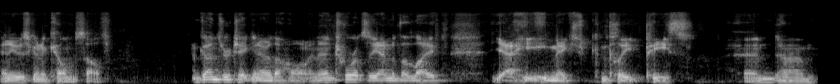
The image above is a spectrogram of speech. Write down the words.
and he was going to kill himself guns are taken out of the home. And then towards the end of the life, yeah, he, he makes complete peace and um,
